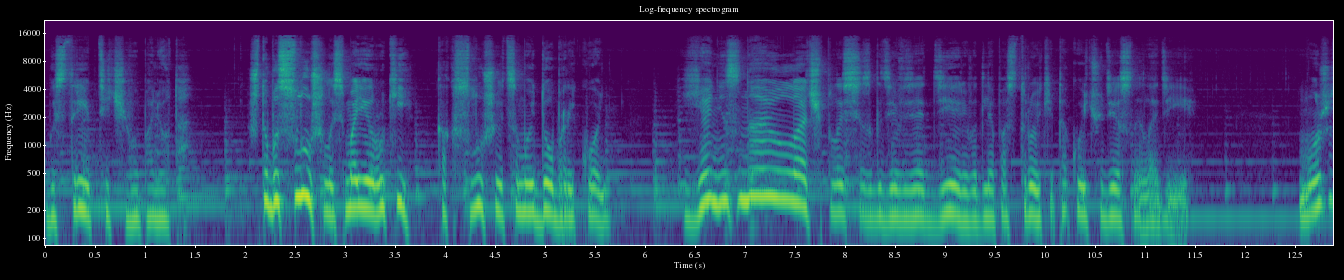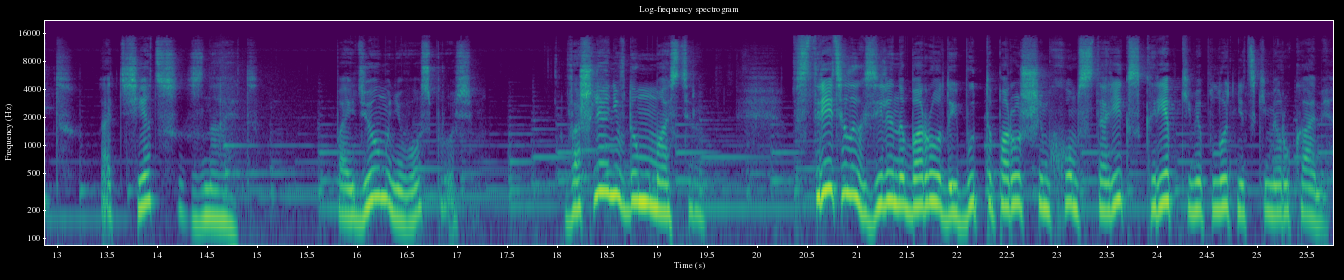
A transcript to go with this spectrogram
быстрее птичьего полета. Чтобы слушалась моей руки, как слушается мой добрый конь. Я не знаю, Лачпласис, где взять дерево для постройки такой чудесной ладьи. Может, отец знает. Пойдем у него спросим. Вошли они в дом мастера – Встретил их зеленобородый, будто поросший мхом старик с крепкими плотницкими руками.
